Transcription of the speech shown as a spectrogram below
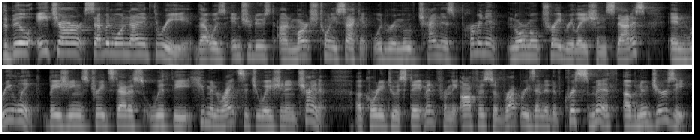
The bill H.R. 7193 that was introduced on March 22nd would remove China's permanent normal trade relations status and relink Beijing's trade status with the human rights situation in China, according to a statement from the office of Representative Chris Smith of New Jersey.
